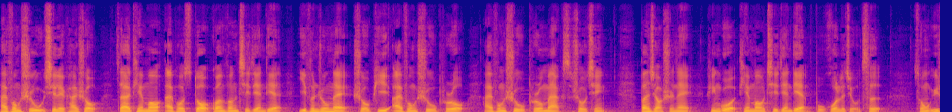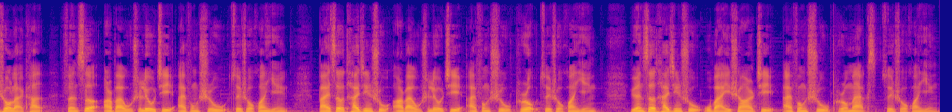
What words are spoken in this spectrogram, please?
iPhone 十五系列开售，在天猫 Apple Store 官方旗舰店，一分钟内首批 iPhone 十五 Pro、iPhone 十五 Pro Max 售罄。半小时内，苹果天猫旗舰店补货了九次。从预售来看，粉色二百五十六 G iPhone 十五最受欢迎，白色钛金属二百五十六 G iPhone 十五 Pro 最受欢迎，原色钛金属五百一十二 G iPhone 十五 Pro Max 最受欢迎。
